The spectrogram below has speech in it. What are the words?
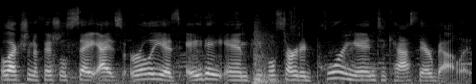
Election officials say as early as 8 a.m., people started pouring in to cast their ballot.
